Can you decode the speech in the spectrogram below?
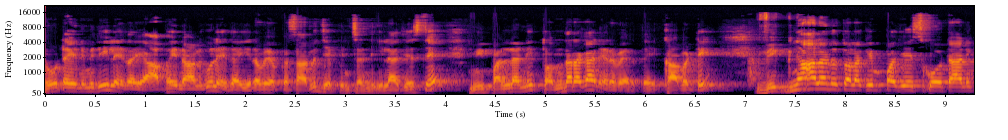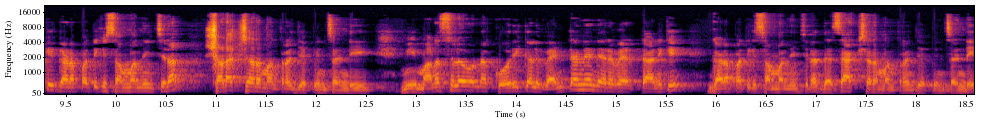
నూట ఎనిమిది లేదా యాభై నాలుగు లేదా ఇరవై ఒక్కసార్లు జపించండి. ఇలా చేస్తే మీ పనులన్నీ తొందరగా నెరవేరుతాయి. కాబట్టి విఘ్నాలను తొలగింపజేసుకోవటానికి గణపతికి సంబంధించిన షడక్షర మంత్రం జపించండి. మీ మనసులో ఉన్న కోరికలు వెంటనే నెరవేరటానికి గణపతికి సంబంధించిన దశాక్షర మంత్రం జపించండి.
